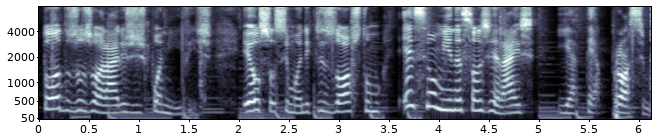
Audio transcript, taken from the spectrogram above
todos os horários disponíveis. Eu sou Simone Crisóstomo, esse é o Minas São Gerais e até a próxima!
